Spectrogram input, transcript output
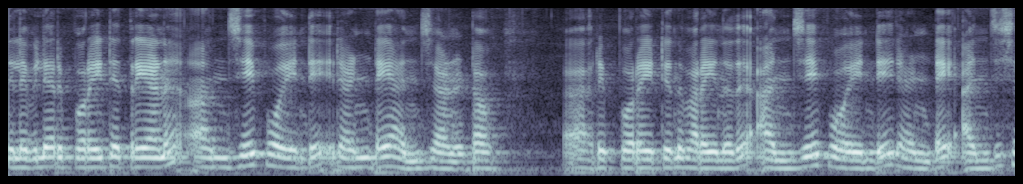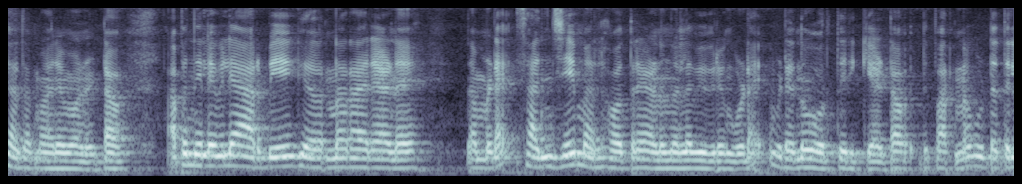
നിലവിലെ റിപ്പോ റേറ്റ് എത്രയാണ്? അഞ്ച് പോയിന്റ് രണ്ട് അഞ്ചാണ് കേട്ടോ റിപ്പോ റേറ്റ് എന്ന് പറയുന്നത് അഞ്ച് പോയിന്റ് രണ്ട് അഞ്ച് ശതമാനമാണ് കേട്ടോ അപ്പോൾ നിലവിലെ ആർ ബി ഐ ഗവർണർ ആരാണ്? നമ്മുടെ സഞ്ജയ് മൽഹോത്രയാണെന്നുള്ള വിവരം കൂടെ ഇവിടെ നിന്ന് ഓർത്തിരിക്കുക കേട്ടോ ഇത് പറഞ്ഞ കൂട്ടത്തിൽ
